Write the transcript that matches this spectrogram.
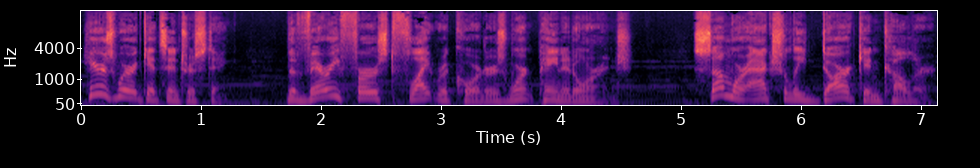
Here's where it gets interesting. The very first flight recorders weren't painted orange. Some were actually dark in color,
